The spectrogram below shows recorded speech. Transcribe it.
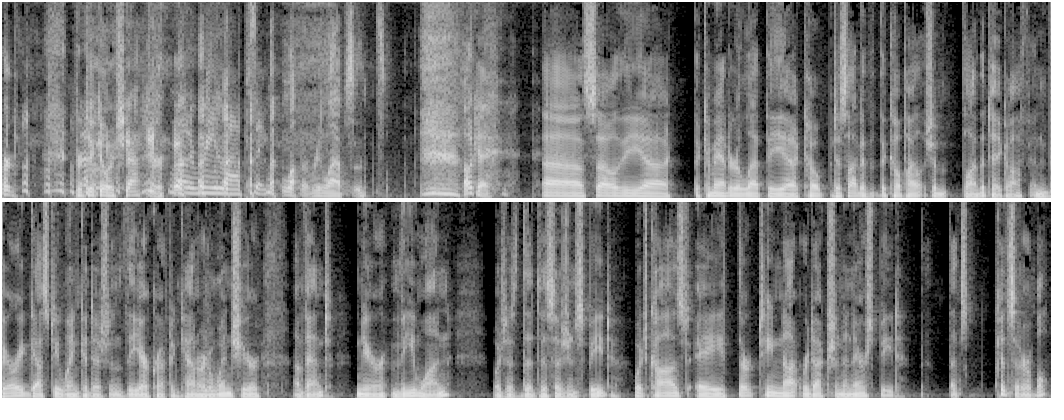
our particular chapter. A lot of relapsing. a lot of relapses. Okay, uh, so the uh, the commander let the uh, co decided that the co-pilot should fly the takeoff in very gusty wind conditions. The aircraft encountered a wind shear event near V1, which is the decision speed, which caused a 13 knot reduction in airspeed. That's considerable.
